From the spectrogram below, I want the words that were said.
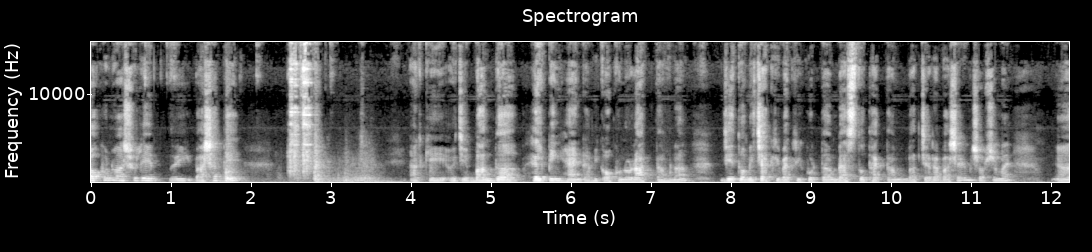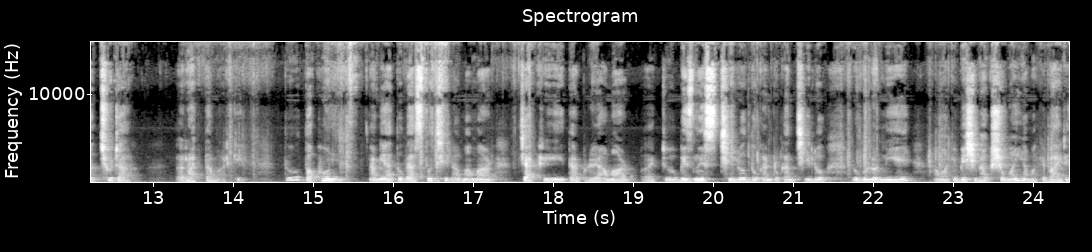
কখনো আসলে ওই বাসাতে আর কি ওই যে বান্দা হেল্পিং হ্যান্ড আমি কখনো রাখতাম না। যেহেতু আমি চাকরি বাকরি করতাম, ব্যস্ত থাকতাম বাচ্চারা বাসায়, আমি সবসময় ছুটা রাখতাম আর কি। তো তখন আমি এত ব্যস্ত ছিলাম, আমার চাকরি, তারপরে আমার একটু বিজনেস ছিল, দোকান টোকান ছিল, ওগুলো নিয়ে আমাকে বেশিরভাগ সময় আমাকে বাইরে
